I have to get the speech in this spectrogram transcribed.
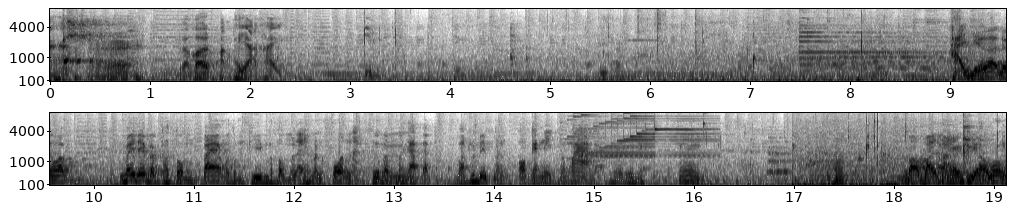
นะฮะอ่าแล้วก็สังขยาไข่จิ้มจิ้ม ไข่เยอะเรียกว่าไม่ได้แบบผสมแป้งผสมครีมผสมอะไรให้มันข้นอะคือแบบเหมือนกับแบบวัตถุดิบมันออร์แกนิกมากๆอะเฮ้ยดูดิอืมต่อไปต่างกับเขียวบ้าง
